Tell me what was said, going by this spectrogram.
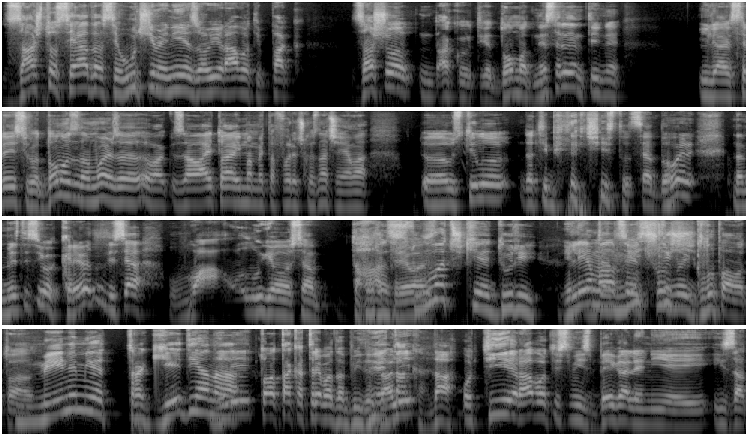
Зашто сега да се учиме ние за овие работи пак? Зашо ако ти е домот не среден ти не или ај среди си го домот за да можеш за за ај тоа има метафоричко значење, ама у стилу да ти биде чисто сега дома намести си го креветот и сега вау луѓе сега да треба Раздувачки е дури. Или е да малце мислиш- чудно и глупаво тоа? Мене ми е трагедија на... Или тоа така треба да биде? Е, Дали така, да. од тие работи сме избегале ние и, и за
